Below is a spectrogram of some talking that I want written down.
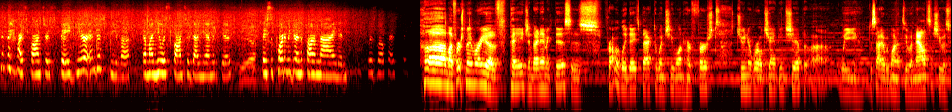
like to thank my sponsors, Fade Gear and Disc Diva, and my newest sponsor, Dynamic Disc. Yeah. They supported me during the final nine, and Liz Lopez. Uh, my first memory of Paige and Dynamic Disc is probably dates back to when she won her first Junior World Championship. Uh, we decided we wanted to announce that she was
